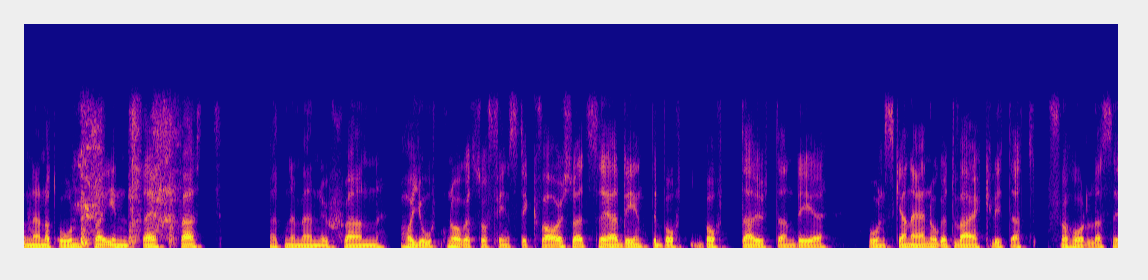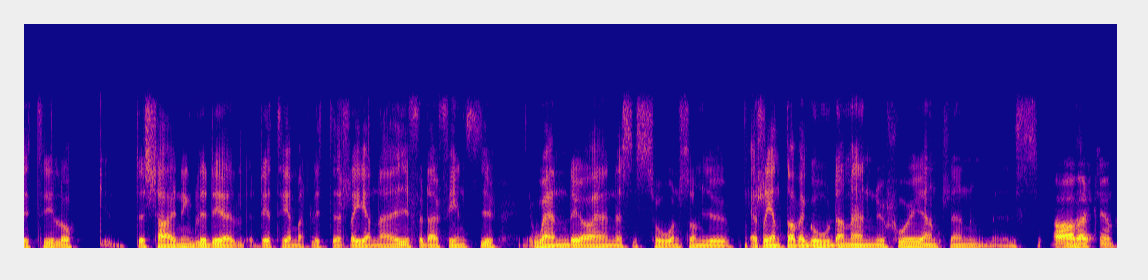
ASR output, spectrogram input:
när något ont har inträffat, att när människan har gjort något så finns det kvar så att säga. Det är inte bort, borta utan det ondskan är något verkligt att förhålla sig till och The Shining blir det, det temat lite rena i för där finns ju Wendy och hennes son som ju rent av är goda människor egentligen. Ja, verkligen.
